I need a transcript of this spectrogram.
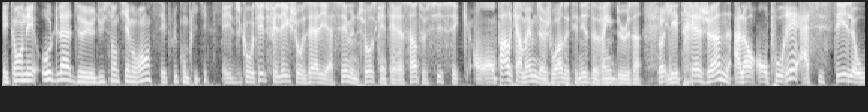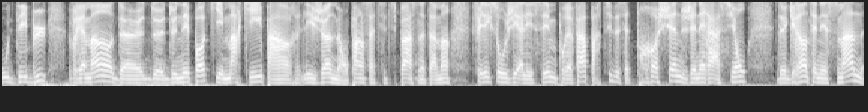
Et quand on est au-delà de- du centième rang, c'est plus compliqué. Et du côté de Félix José Aliassim, une chose qui est intéressante aussi, c'est qu'on on parle quand même d'un joueur de tennis de 22 ans. Ouais. Il est très jeune, alors on pourrait assister là, au début vraiment d'un- de- d'une époque qui est marquée par les jeunes, mais on pense à Tsitsipas notamment. Félix Auger-Aliassime pourrait faire partie de cette prochaine génération de grands tennisman,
